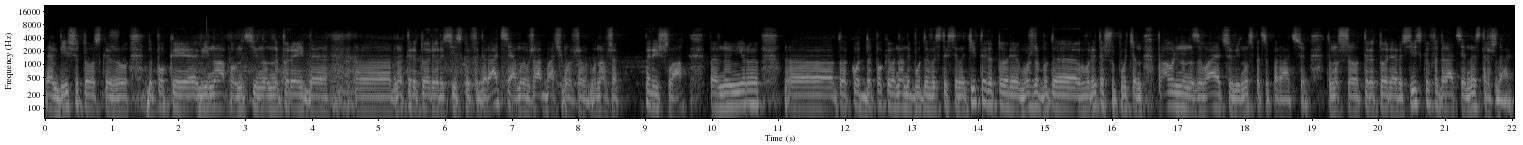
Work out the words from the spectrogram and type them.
Я більше того скажу, допоки війна повноцінно не перейде е, на територію Російської Федерації, а ми вже бачимо, що вона вже. Перейшла певною мірою. Е, Так от, допоки вона не буде вестися на ті території, можна буде говорити, що Путін правильно називає цю війну спецоперацією, тому що територія Російської Федерації не страждає.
